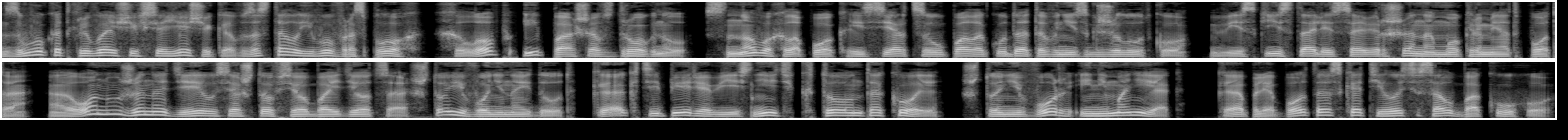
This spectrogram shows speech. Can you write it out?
Звук открывающихся ящиков застал его врасплох. Хлоп, и Паша вздрогнул. Снова хлопок, и сердце упало куда-то вниз к желудку. Виски стали совершенно мокрыми от пота. А он уже надеялся, что все обойдется, что его не найдут. Как теперь объяснить, кто он такой? Что не вор и не маньяк? Капля пота скатилась с лба к уху.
